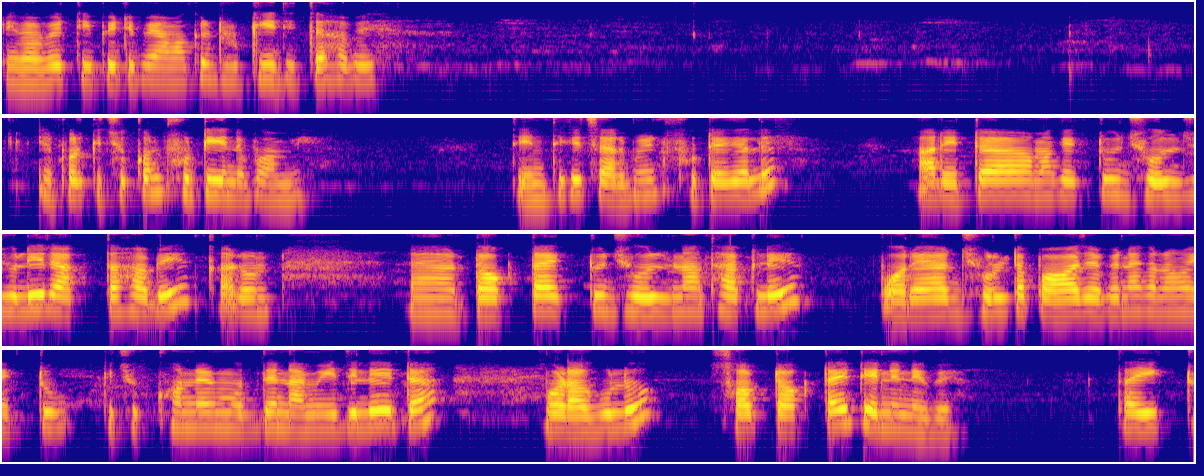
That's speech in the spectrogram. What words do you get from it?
এভাবে টিপে টিপে আমাকে ঢুকিয়ে দিতে হবে। এরপর কিছুক্ষণ ফুটিয়ে নেব আমি। তিন থেকে চার মিনিট ফুটে গেলে আর এটা আমাকে একটু ঝোলঝোলই রাখতে হবে কারণ টকটা একটু ঝোল না থাকলে পরে আর ঝোলটা পাওয়া যাবে না। কারণ একটু কিছুক্ষণের মধ্যে নামিয়ে দিলে এটা বড়াগুলো সব টকটাই টেনে নেবে। তাই একটু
